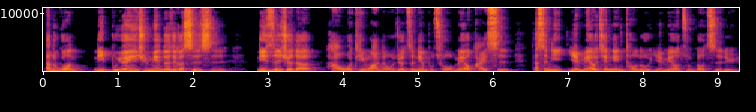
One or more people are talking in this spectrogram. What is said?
那如果你不愿意去面对这个事实，你只是觉得好，我听完了，我觉得正念不错，没有排斥，但是你也没有坚定投入，也没有足够自律，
